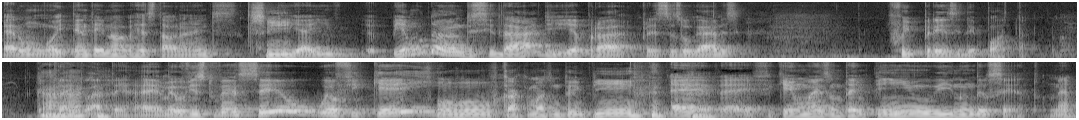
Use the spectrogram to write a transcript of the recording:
eram 89 restaurantes. Sim. E aí, ia mudando de cidade, ia pra, pra esses lugares. Fui preso e deportado. Caraca. Da Inglaterra. É, meu visto venceu, eu fiquei. Pô, vou ficar aqui mais um tempinho. É, velho, fiquei mais um tempinho e não deu certo, né?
